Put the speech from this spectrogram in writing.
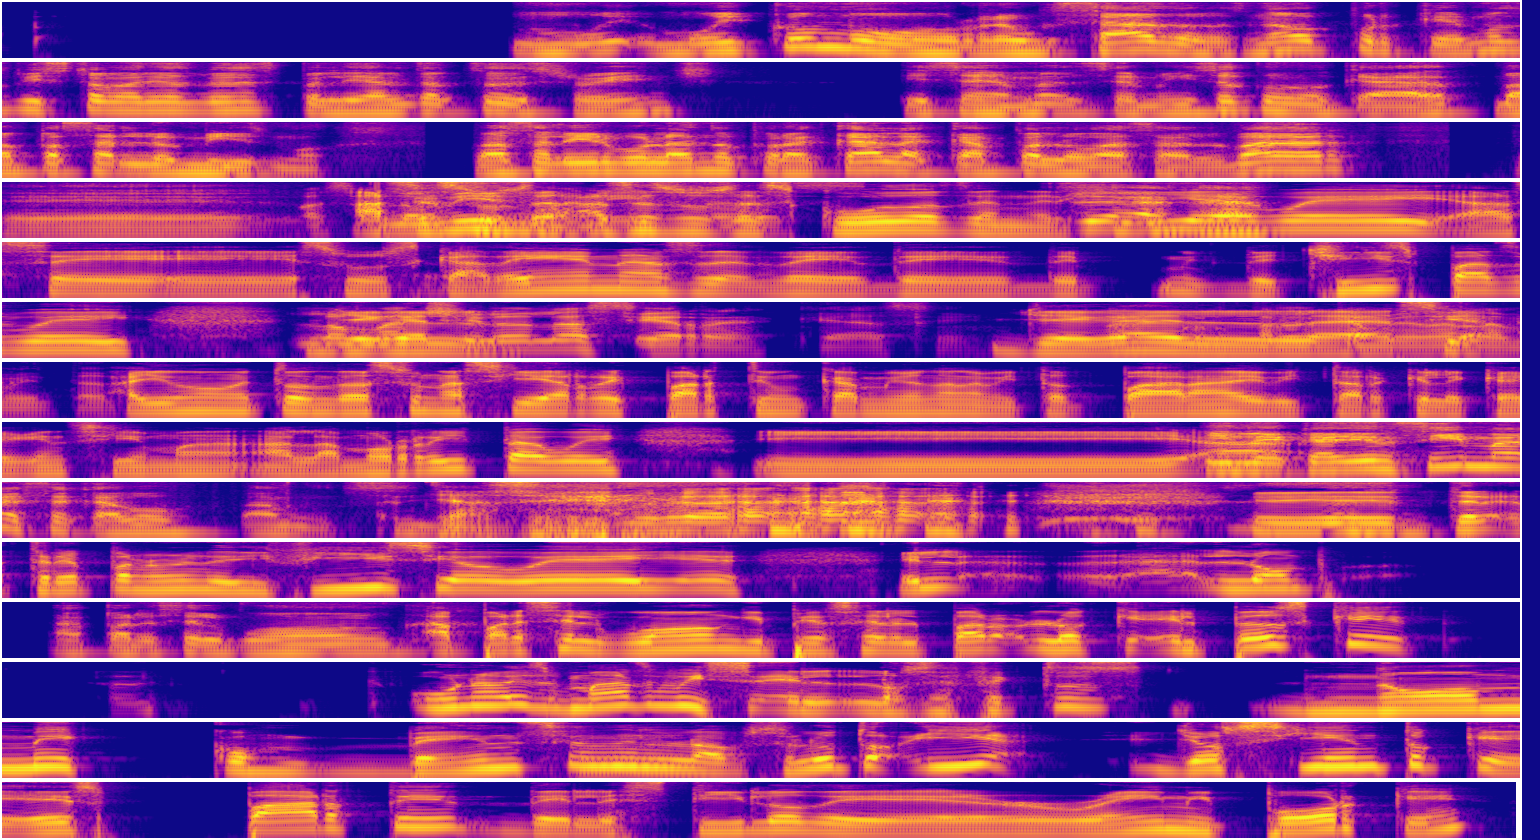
muy, muy como rehusados, ¿no? Porque hemos visto varias veces pelear al Doctor Strange y se me, se me hizo como que ah, va a pasar lo mismo. Va a salir volando por acá, la capa lo va a salvar. Eh, Hace sus, hace sus escudos de energía, güey. Hace eh, sus cadenas de, de, de, chispas, güey. Lo llega más el- chilo es la sierra que hace. Llega el. cortar eh, camión a sí, la mitad. hay un momento donde hace una sierra y parte un camión a la mitad para evitar que le caiga encima a la morrita, güey. Y. Y ah, le cae encima y se acabó. Vamos. Ya sé. Eh, tre- trepan en un edificio, güey. eh, el- eh, lo- Aparece el Wong. aparece el Wong y empieza a hacer el paro. Lo que, el peor es que, una vez más, güey, los efectos no me convencen en lo absoluto. Y yo siento que es parte del estilo de Raimi porque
